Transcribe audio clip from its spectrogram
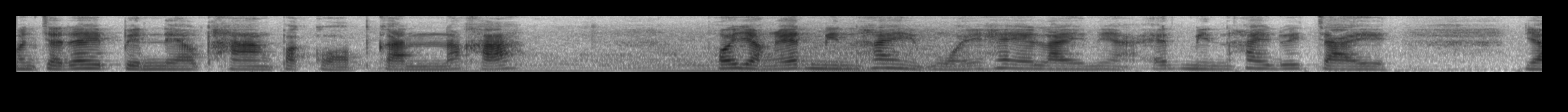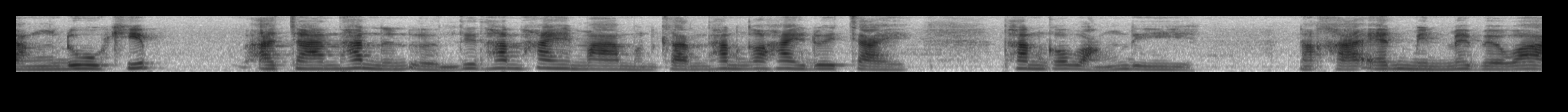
มันจะได้เป็นแนวทางประกอบกันนะคะ เพราะอย่างแอดมินให้หวยให้อะไรเนี่ยแอดมินให้ด้วยใจ อย่างดูคลิปอาจารย์ท่านอื่น ๆ ที่ท่านให้มาเหมือนกัน ท่านก็ให้ด้วยใจ ท่านก็หวังดีนะคะแอดมินไม่ไปว่า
